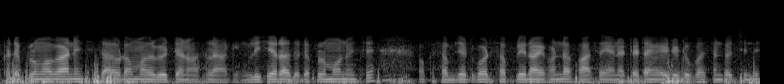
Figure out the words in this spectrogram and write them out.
ఒక డిప్లొమా కాడ నుంచి చదవడం మొదలుపెట్టాను. అసలు నాకు ఇంగ్లీషే రాదు. డిప్లొమా నుంచే ఒక సబ్జెక్ట్ కూడా సప్లీ రాయకుండా పాస్ అయ్యాను. At a time eighty two percent వచ్చింది.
